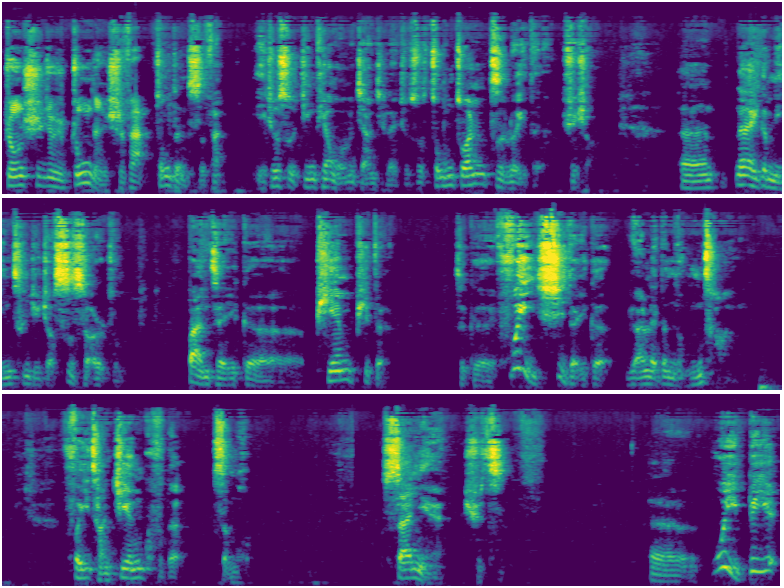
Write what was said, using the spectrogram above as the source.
中师就是中等师范，中等师范，也就是今天我们讲起来就是中专之类的学校。嗯，那一个名称就叫四十二中，办在一个偏僻的这个废弃的一个原来的农场，非常艰苦的生活。三年学制，呃，未毕业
